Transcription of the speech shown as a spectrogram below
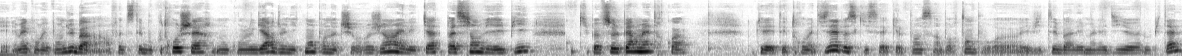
Et les mecs ont répondu, bah en fait c'était beaucoup trop cher, donc on le garde uniquement pour notre chirurgien et les quatre patients VIP qui peuvent se le permettre, quoi. Donc il a été traumatisé parce qu'il sait à quel point c'est important pour euh, éviter bah, les maladies à l'hôpital.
